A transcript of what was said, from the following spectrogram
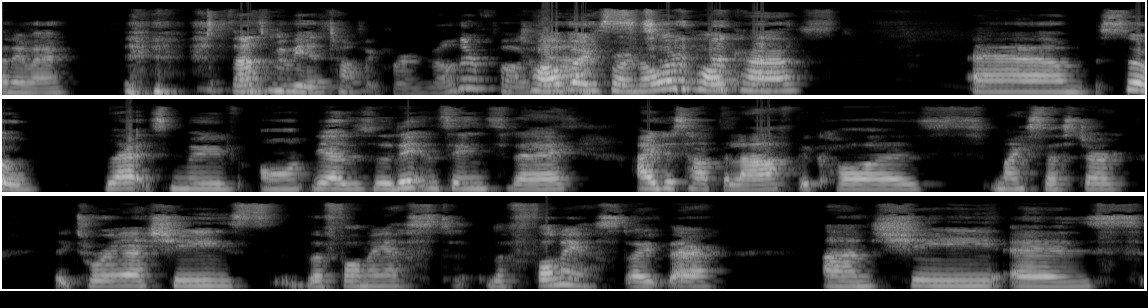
Anyway, That's maybe a topic for another podcast. topic for another podcast. Um, so let's move on. Yeah, there's the dating scene today. I just have to laugh because my sister Victoria, she's the funniest, the funniest out there, and she is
